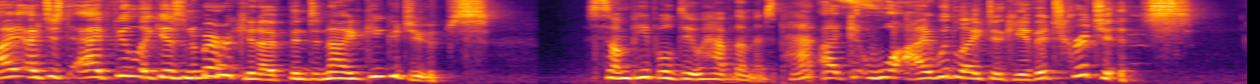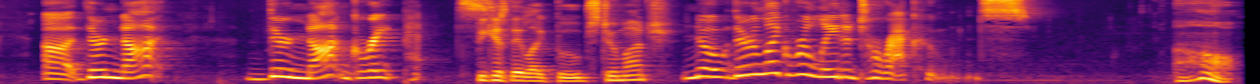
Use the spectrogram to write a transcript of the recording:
I, I just I feel like as an American I've been denied kinkajous. Some people do have them as pets. I, well, I would like to give it scritches uh, they're not. They're not great pets. because they like boobs too much. no, they're like related to raccoons. Oh,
